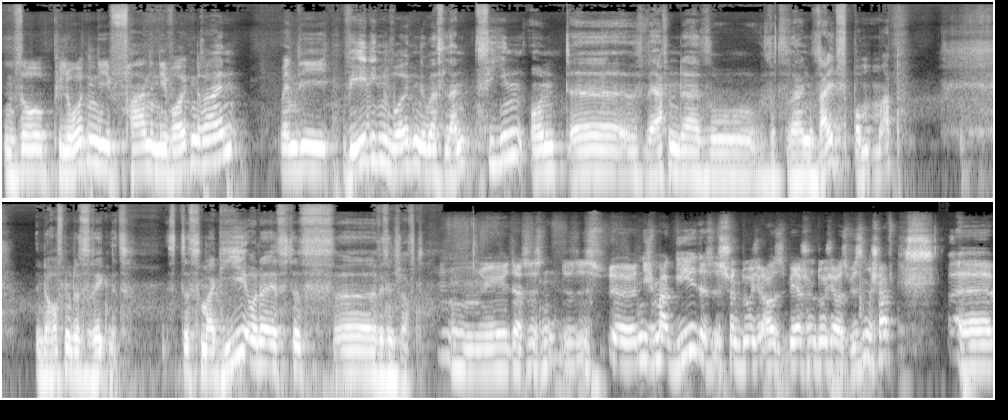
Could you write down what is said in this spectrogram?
So Piloten, die fahren in die Wolken rein, wenn die wenigen Wolken übers Land ziehen und äh, werfen da so sozusagen Salzbomben ab, in der Hoffnung, dass es regnet. Ist das Magie oder ist das äh, Wissenschaft? Nee, das ist, das ist äh, nicht Magie, das ist schon durchaus, wäre schon durchaus Wissenschaft. Äh,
